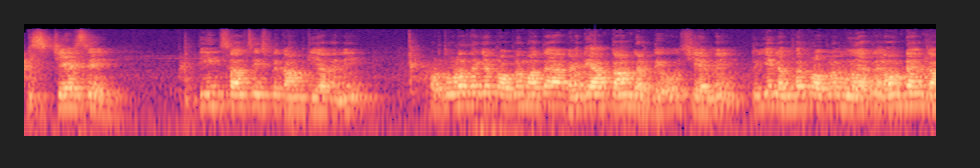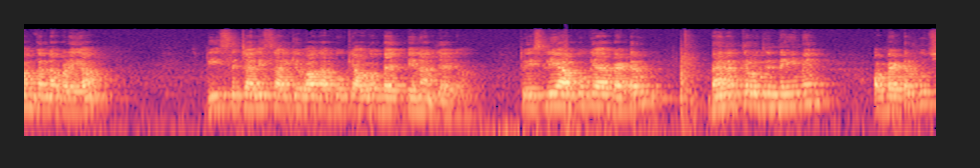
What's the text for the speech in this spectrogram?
इस चेयर से तीन साल से इस पे काम किया मैंने। और थोड़ा सा क्या प्रॉब्लम आता है? घंटे आप काम करते हो इस चेयर में तो ये लंबर प्रॉब्लम हो जाता है। लॉन्ग टाइम काम करना पड़ेगा। बीस से चालीस साल के बाद आपको क्या होगा? बैक पेन आ जाएगा। तो इसलिए आपको क्या है? बेटर मेहनत करो ज़िंदगी में और बेटर कुछ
